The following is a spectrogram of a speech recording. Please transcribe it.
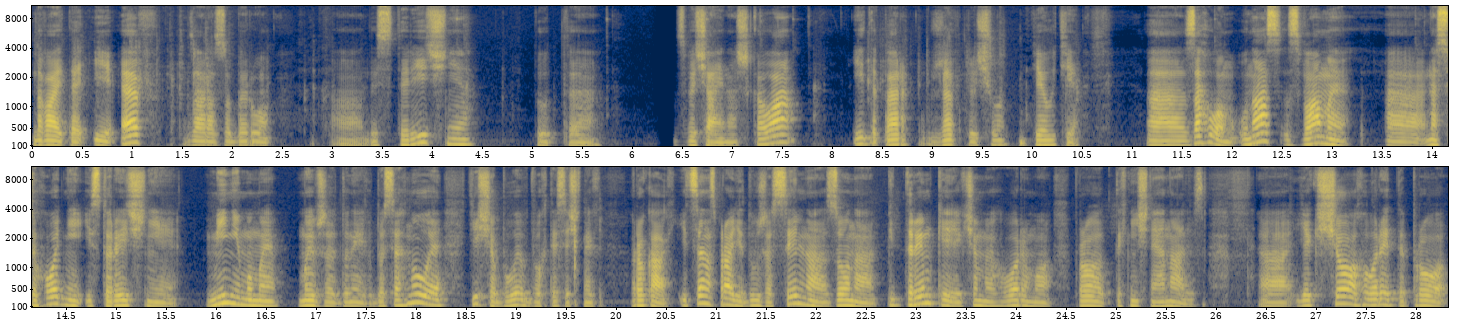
Давайте і F. Зараз заберу е, десятирічні. Тут е, звичайна шкала. І тепер вже включу TLT. Е, Загалом, у нас з вами на сьогодні історичні мінімуми. Ми вже до них досягнули, ті, що були в 2000-х роках. І це насправді дуже сильна зона підтримки, якщо ми говоримо про технічний аналіз. Е, Якщо говорити про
